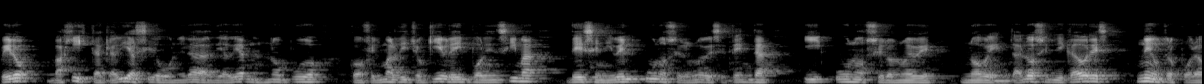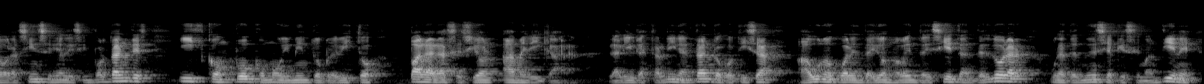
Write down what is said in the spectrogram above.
pero bajista que había sido vulnerada el día viernes no pudo confirmar dicho quiebre y por encima de ese nivel 10970 y 10990 los indicadores neutros por ahora sin señales importantes y con poco movimiento previsto para la sesión americana la libra esterlina, en tanto, cotiza a 1,4297 ante el dólar, una tendencia que se mantiene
